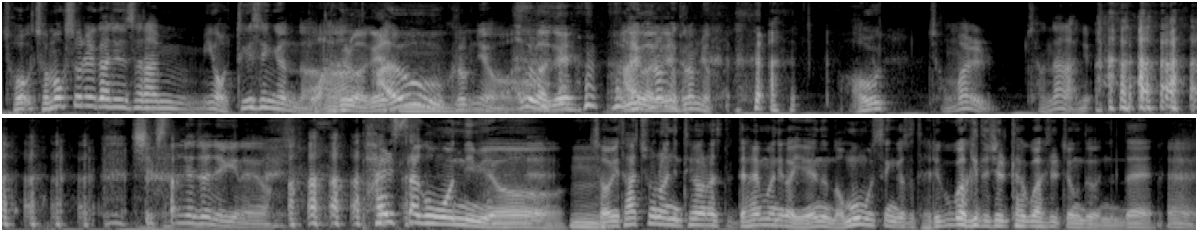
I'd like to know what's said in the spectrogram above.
저, 저 목소리를 가진 사람이 어떻게 생겼나. 와글와글? 아유, 음. 그럼요. 와글와글. 아유, 그럼요, 그럼요. 아우, 정말 장난 아니요. 13년 전 얘기네요. 8405님이요. 음. 저희 사촌 언니 태어났을 때 할머니가 얘는 너무 못생겨서 데리고 가기도 싫다고 하실 정도였는데 네.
